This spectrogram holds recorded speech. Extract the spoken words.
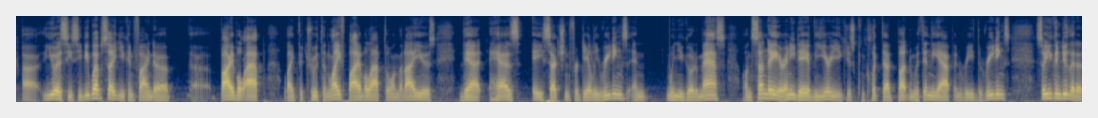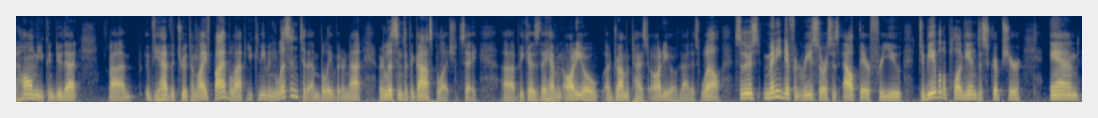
uh, USCCB website, you can find a, a Bible app like the Truth and Life Bible app, the one that I use, that has a section for daily readings and when you go to Mass on Sunday or any day of the year, you just can click that button within the app and read the readings. So you can do that at home. You can do that um, if you have the Truth and Life Bible app, you can even listen to them, believe it or not, or listen to the gospel, I should say, uh, because they have an audio, a dramatized audio of that as well. So there's many different resources out there for you to be able to plug into Scripture and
